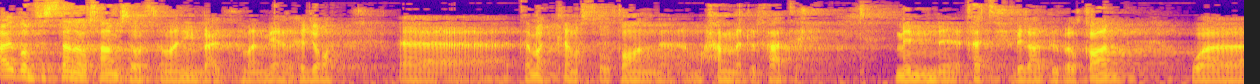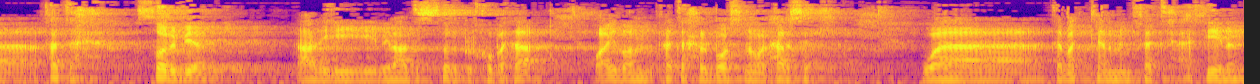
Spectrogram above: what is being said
أيضا في السنة الخامسة والثمانين بعد ثمانمائة الهجرة آه، تمكن السلطان محمد الفاتح من فتح بلاد البلقان وفتح صربيا هذه بلاد الصرب الخبثاء وأيضا فتح البوسنة والهرسك. وتمكن من فتح أثينا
